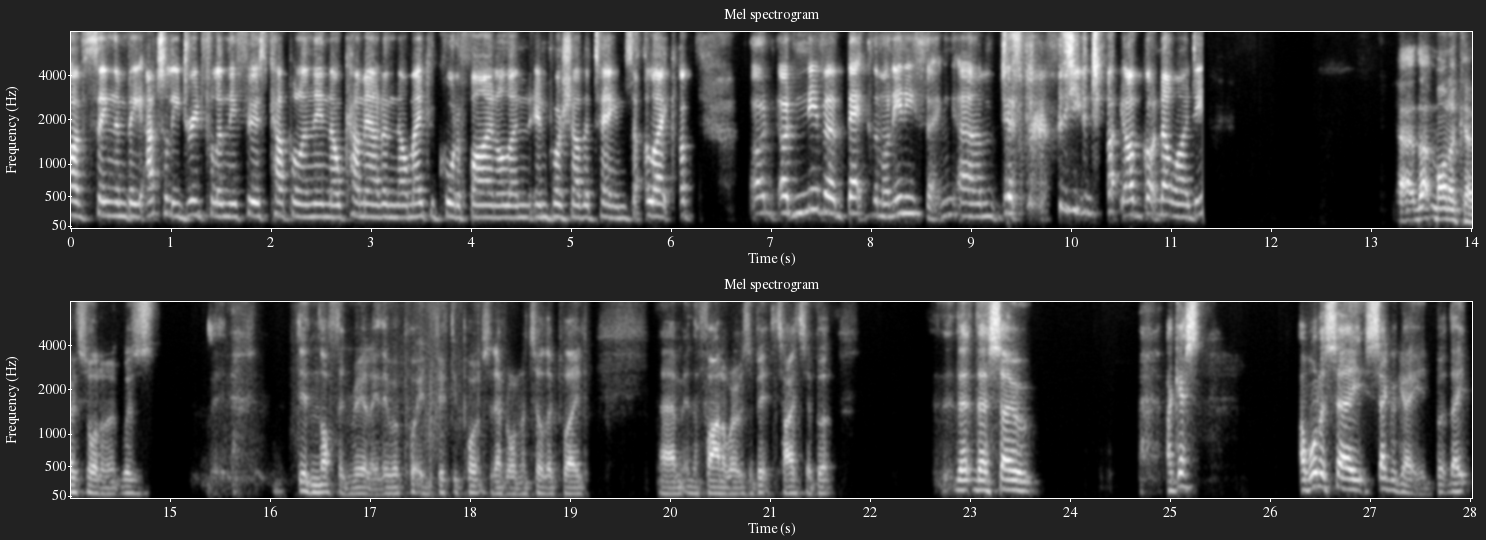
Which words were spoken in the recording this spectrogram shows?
I've seen them be utterly dreadful in their first couple, and then they'll come out and they'll make a quarter final and, and push other teams. Like I'd, I'd never back them on anything, um, just because you, I've got no idea. Uh, that Monaco tournament was did nothing really. They were putting 50 points on everyone until they played um, in the final where it was a bit tighter. But they're, they're so, I guess, I want to say segregated, but they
